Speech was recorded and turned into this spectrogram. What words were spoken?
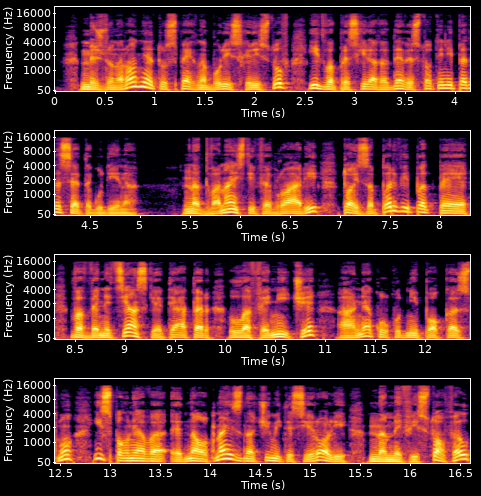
– Международният успех на Борис Христов идва през 1950 година – на 12 февруари той за първи път пее в Венецианския театър Ла Фениче, а няколко дни по-късно изпълнява една от най-значимите си роли на Мефистофел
